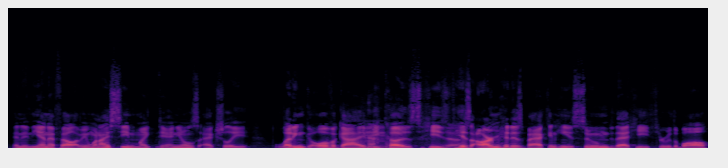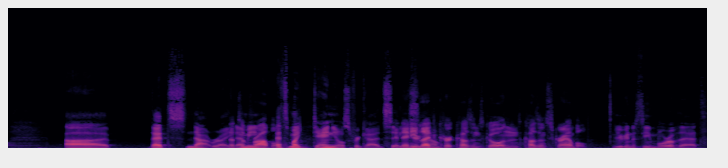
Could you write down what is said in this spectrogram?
And in the NFL, I mean, when I see Mike Daniels actually letting go of a guy because he's Yeah. his arm hit his back and he assumed that he threw the ball, uh, that's not right. That's I a mean, problem. that's Mike Daniels for God's sake. And then he you let know? Kirk Cousins go, and Cousins scrambled. You're going to see more of that.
